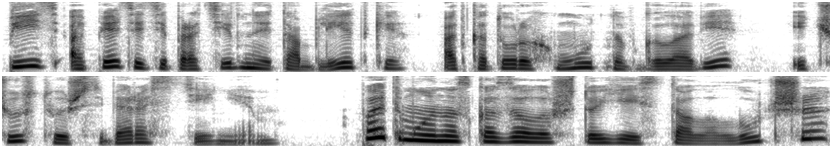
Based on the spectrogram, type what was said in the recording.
Пить опять эти противные таблетки, от которых мутно в голове и чувствуешь себя растением. Поэтому она сказала, что ей стало лучше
